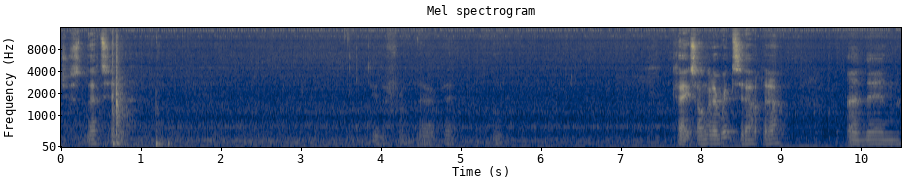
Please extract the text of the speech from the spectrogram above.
Just let it do the front there a bit. Okay, so I'm going to rinse it out now, and then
